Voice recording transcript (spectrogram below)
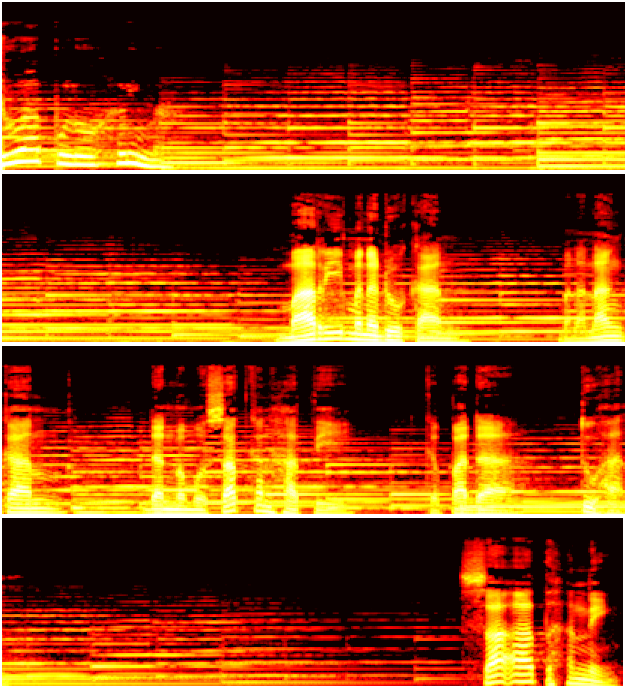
25 Mari meneduhkan, menenangkan, dan memusatkan hati kepada Tuhan. Saat hening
